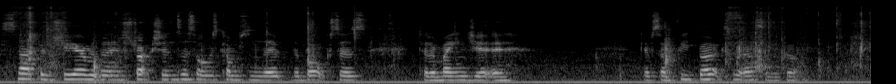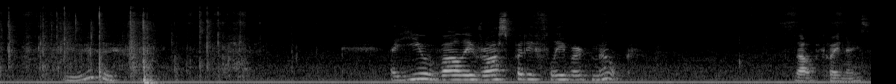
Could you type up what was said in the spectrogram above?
Snap and share with the instructions. This always comes in the, the boxes to remind you to give some feedback. So what else have we got? Ooh. A Yeo Valley raspberry flavoured milk. That would be quite nice.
